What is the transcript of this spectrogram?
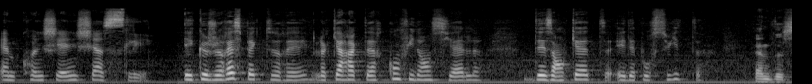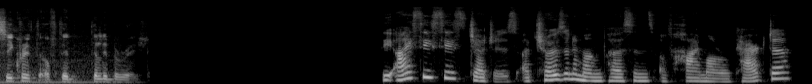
and conscientiously. et que je respecterai le caractère confidentiel des enquêtes et des poursuites and the secret of the deliberation. The ICC's judges are chosen among persons of high moral character,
